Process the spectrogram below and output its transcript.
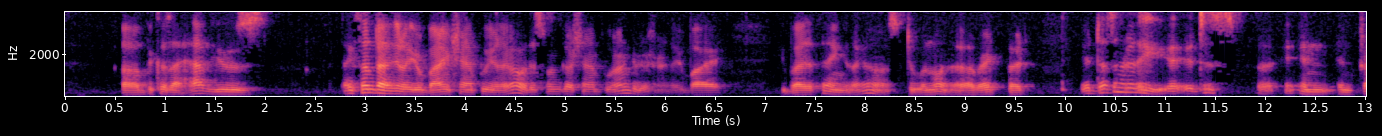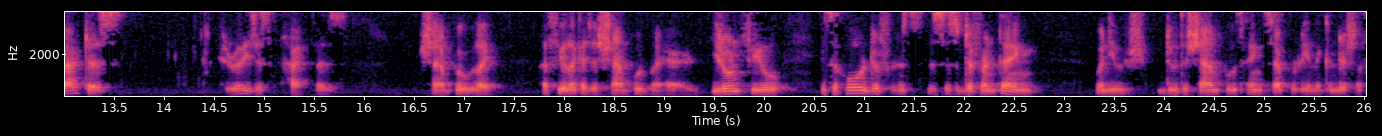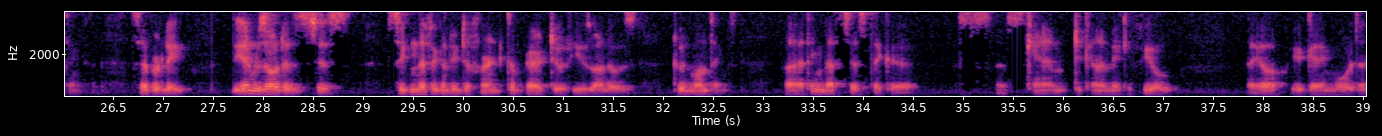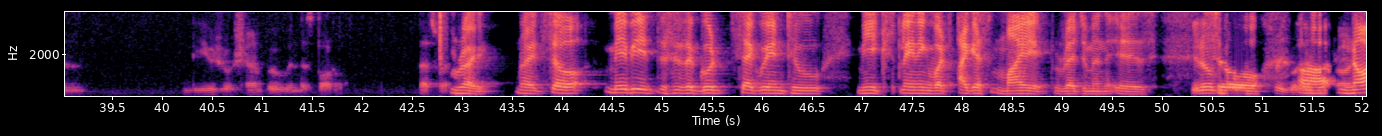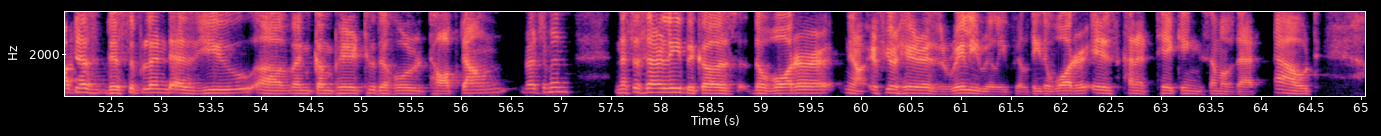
uh, because I have used. Like sometimes you know you're buying shampoo, you're like, oh, this one's got shampoo and conditioner. You buy, you buy the thing, you're like, oh, it's two in one, uh, right? But it doesn't really. It, it just in in practice, it really just acts as shampoo. Like I feel like I just shampooed my hair. You don't feel it's a whole different. This is a different thing when you do the shampoo thing separately and the conditioner thing separately. The end result is just significantly different compared to if you use one of those two-in-one things. Uh, I think that's just like a, a, scam to kind of make you feel like oh you're getting more than the usual shampoo in this bottle. That's right. Right, right. So maybe this is a good segue into me explaining what I guess my regimen is. You know, so uh, not as disciplined as you uh, when compared to the whole top-down regimen necessarily because the water you know if your hair is really really filthy the water is kind of taking some of that out.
